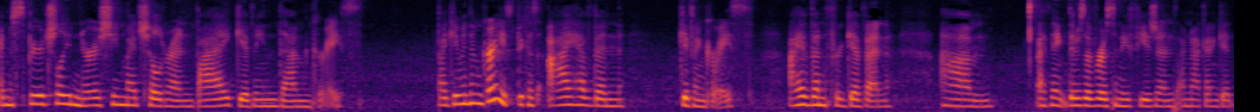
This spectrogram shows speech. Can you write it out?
I'm spiritually nourishing my children by giving them grace. By giving them grace because I have been given grace. I have been forgiven. Um, I think there's a verse in Ephesians. I'm not going to get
